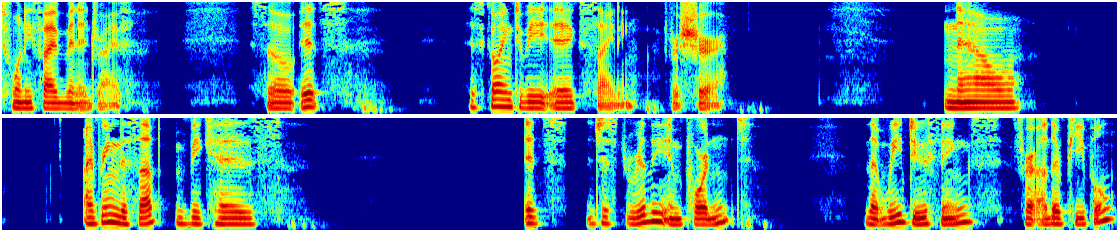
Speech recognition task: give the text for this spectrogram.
25 minute drive. So it's it's going to be exciting for sure. Now I bring this up because it's just really important that we do things for other people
